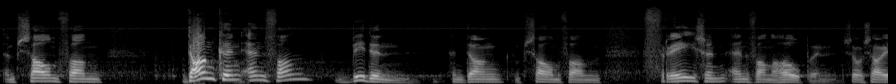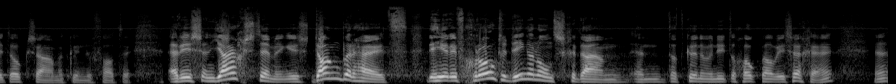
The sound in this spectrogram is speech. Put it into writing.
Een psalm van danken en van bidden. Een, dank, een psalm van vrezen en van hopen. Zo zou je het ook samen kunnen vatten. Er is een juichstemming, is dankbaarheid. De Heer heeft grote dingen ons gedaan. En dat kunnen we nu toch ook wel weer zeggen. Hè?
